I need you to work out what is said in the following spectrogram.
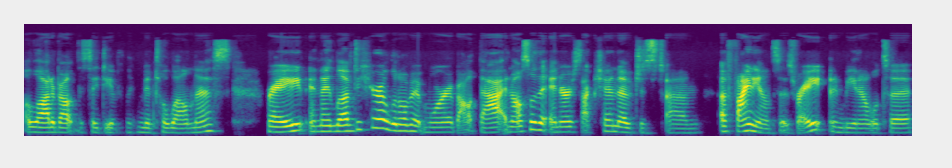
a lot about this idea of like mental wellness, right? And I'd love to hear a little bit more about that, and also the intersection of just um, of finances, right? And being able to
